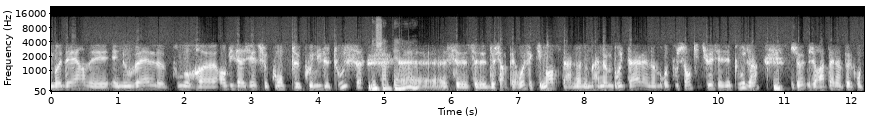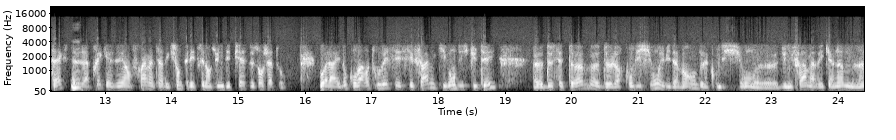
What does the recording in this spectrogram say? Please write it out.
moderne et, et nouvelle pour euh, envisager ce conte connu de tous. de Charles Perrault. Euh, ce- ce- de Charles Perrault, effectivement, c'est un homme, un homme brutal, un homme repoussant qui tuait ses épouses. hein. Mm. Je, je rappelle un peu le contexte, Mm. après qu'elles aient enfreint l'interdiction de pénétrer dans une des pièces de son château. Voilà, et donc on va retrouver ces, ces femmes qui vont discuter euh, de cet homme, de leurs conditions évidemment, de la condition euh, d'une femme avec un homme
